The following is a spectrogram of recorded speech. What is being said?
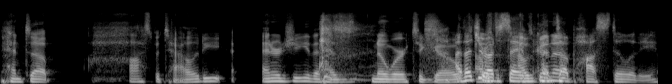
pent up hospitality energy that has nowhere to go. I thought you were about to say I was pent gonna, up hostility.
